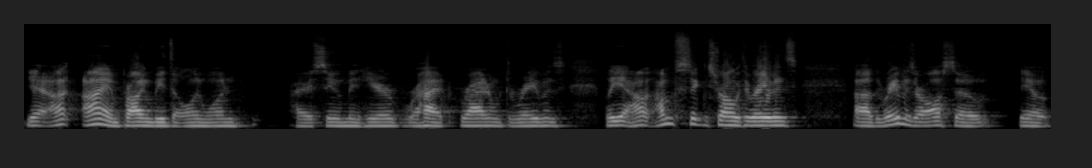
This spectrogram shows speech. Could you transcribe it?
Yeah, I, I am probably going to be the only one, I assume, in here ride, riding with the Ravens. But yeah, I, am sticking strong with the Ravens. Uh, the Ravens are also, you know,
